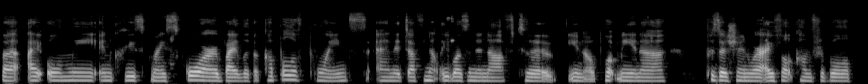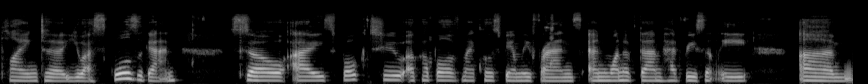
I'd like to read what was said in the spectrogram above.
but I only increased my score by like a couple of points and it definitely wasn't enough to, you know, put me in a position where I felt comfortable applying to US schools again. So I spoke to a couple of my close family friends and one of them had recently um,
